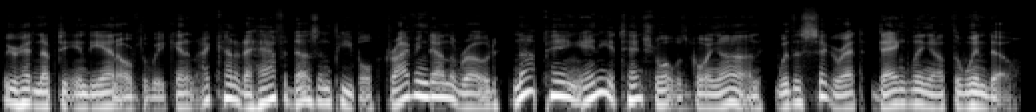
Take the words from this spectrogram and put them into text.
We were heading up to Indiana over the weekend, and I counted a half a dozen people driving down the road, not paying any attention to what was going on, with a cigarette dangling out the window.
